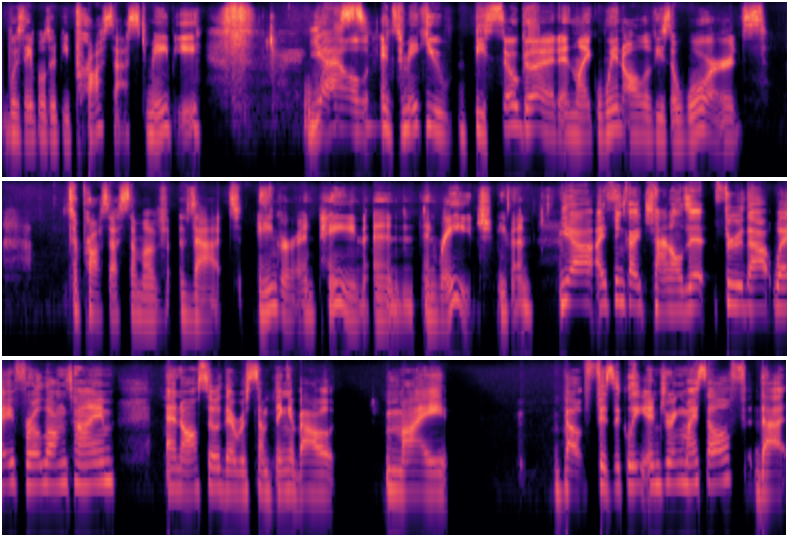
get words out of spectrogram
was able to be processed, maybe. Yes. And to make you be so good and like win all of these awards to process some of that anger and pain and and rage even. Yeah, I think I channeled it through that way for a long time and also there was something about my about physically injuring myself that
